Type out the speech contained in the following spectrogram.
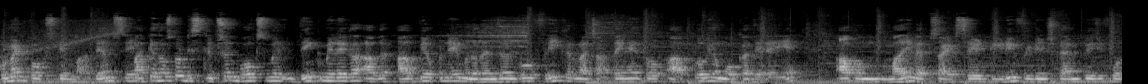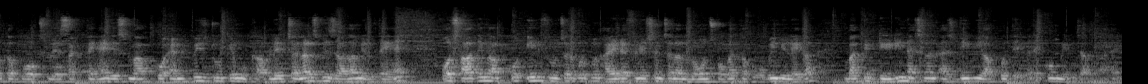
कमेंट बॉक्स के माध्यम से। बाकी दोस्तों डिस्क्रिप्शन बॉक्स में लिंक मिलेगा। अगर आप भी अपने मनोरंजन को फ्री करना चाहते हैं तो आपको भी हम मौका दे रहे हैं। आप हमारी वेबसाइट से डी डी फ्री का फोर का बॉक्स ले सकते हैं, जिसमें आपको एमपीजी टू के मुकाबले चैनल्स भी ज़्यादा मिलते हैं। और साथ ही में आपको इन फ्यूचर अगर कोई हाई डेफिनेशन चैनल लॉन्च होगा तो वो भी मिलेगा। बाकी D D national H D भी आपको देखने को मिल जाता है।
